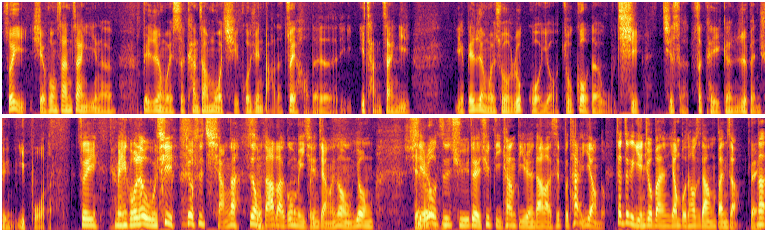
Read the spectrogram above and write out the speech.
所以，雪峰山战役呢，被认为是抗战末期国军打得最好的一场战役。也被认为说，如果有足够的武器，其实是可以跟日本军一搏的。所以，美国的武器就是强啊！这种打法跟我们以前讲的那种用血肉之躯对去抵抗敌人的打法是不太一样的。在这个研究班，杨伯涛是当班长，对，那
